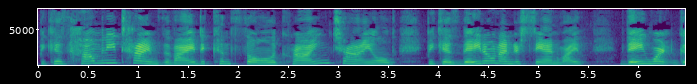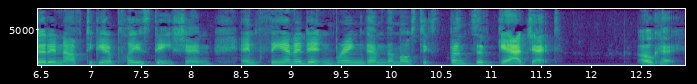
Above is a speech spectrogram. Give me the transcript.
Because how many times have I had to console a crying child because they don't understand why they weren't good enough to get a PlayStation and Santa didn't bring them the most expensive gadget? Okay.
